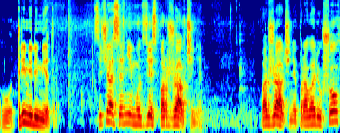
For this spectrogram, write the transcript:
Вот, 3 миллиметра. Сейчас я ним вот здесь по ржавчине по ржавчине проварю шов,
